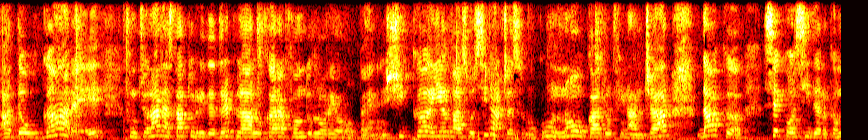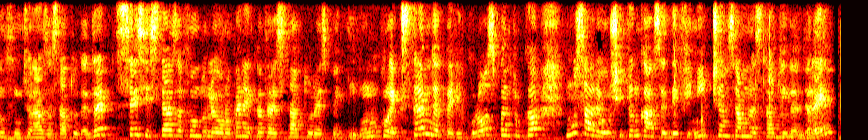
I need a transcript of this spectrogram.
adăugare, funcționarea statului de drept la alocarea fondurilor europene și că el va susține acest lucru în nou cadru financiar dacă se consideră că nu funcționează statul de drept, se sistează fondurile europene către statul respectiv. Un lucru extrem de periculos pentru că nu s-a reușit încă a se defini ce înseamnă statul de drept.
